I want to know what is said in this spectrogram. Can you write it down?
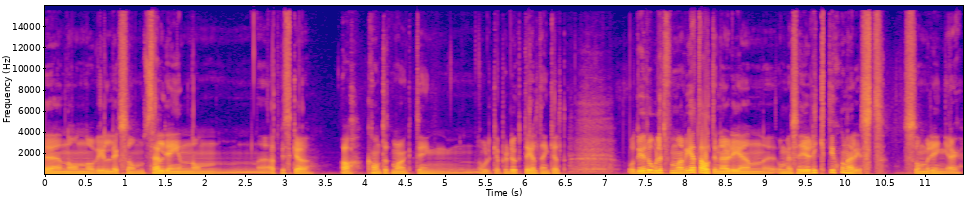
eh, någon och vill liksom sälja in någon, att vi ska, ja, content marketing, olika produkter helt enkelt. Och det är roligt för man vet alltid när det är en, om jag säger riktig journalist som ringer.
